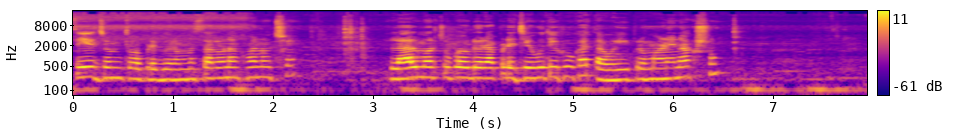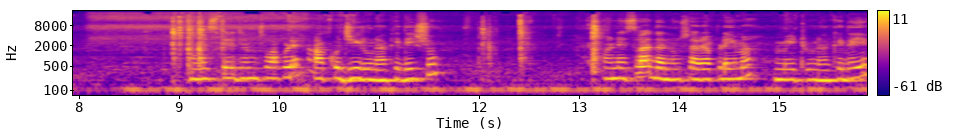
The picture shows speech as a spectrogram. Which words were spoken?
સેજ અમથો આપણે ગરમ મસાલો નાખવાનો છે. લાલ મરચું પાવડર આપણે જેવું તીખું ખાતા હોય એ પ્રમાણે નાખશું. હવે સેજ અમથું આપણે? આખું જીરું નાખી દઈશું. અને સ્વાદ અનુસાર આપણે એમાં મીઠું નાખી દઈએ.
